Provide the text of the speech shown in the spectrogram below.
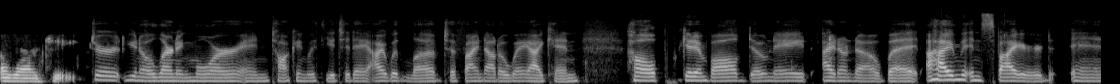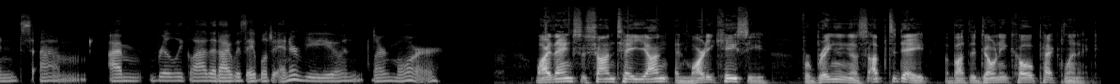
O-R-G. After, you know, learning more and talking with you today, I would love to find out a way I can help, get involved, donate. I don't know, but I'm inspired and um, I'm really glad that I was able to interview you and learn more. My thanks to Shantae Young and Marty Casey for bringing us up to date about the Doney Coe Pet Clinic.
